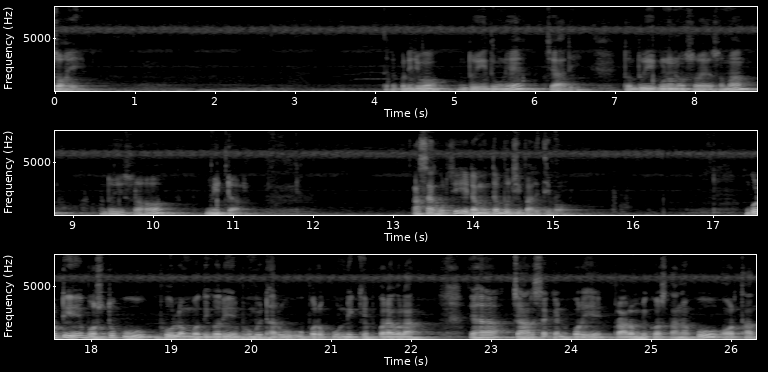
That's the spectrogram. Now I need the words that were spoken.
ଶହେ দুই দুণে চারি তো দুই গুণন শহে সমান দুইশহ মিটর আশা করছি এটা মধ্যে বুঝিপারিথিব ଗୋଟିଏ ବସ୍ତୁକୁ ଭୂଲମ୍ବ ଦିଗରେ ଭୂମିଠାରୁ ଉପରକୁ ନିକ୍ଷେପ କରାଗଲା ଏହା ଚାରି ସେକେଣ୍ଡ ପରେ ପ୍ରାରମ୍ଭିକ ସ୍ଥାନକୁ ଅର୍ଥାତ୍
